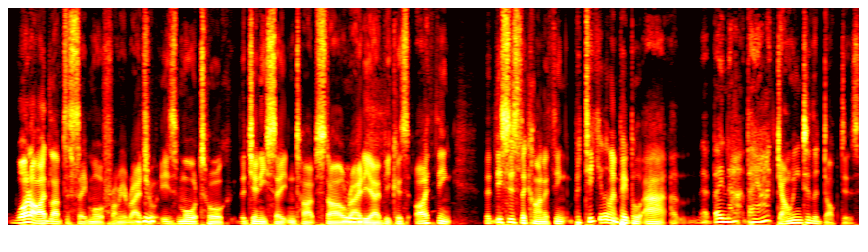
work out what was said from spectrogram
what I'd love to see more from you, Rachael, Mm-hmm. is more talk, the Jenny Seaton type style Mm. radio, because I think that this is the kind of thing, particularly when people are they not they aren't going to the doctors.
